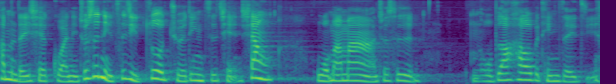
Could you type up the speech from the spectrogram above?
他们的一些观念，就是你自己做决定之前，像我妈妈啊，就是我不知道她会不会听这一集，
